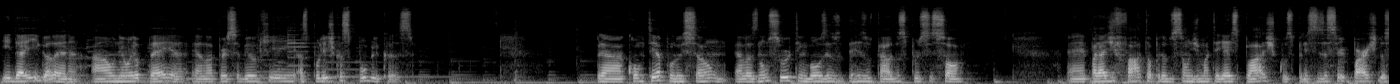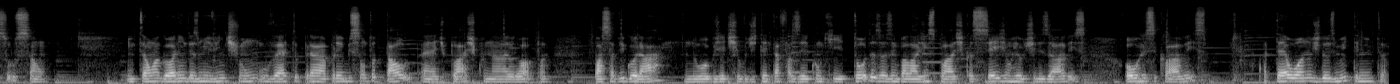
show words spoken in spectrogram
E daí, galera, a União Europeia, ela percebeu que as políticas públicas para conter a poluição, elas não surtem bons resultados por si só. É, para de fato a produção de materiais plásticos precisa ser parte da solução. Então, agora em 2021, o veto para a proibição total é, de plástico na Europa passa a vigorar no objetivo de tentar fazer com que todas as embalagens plásticas sejam reutilizáveis ou recicláveis até o ano de 2030.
